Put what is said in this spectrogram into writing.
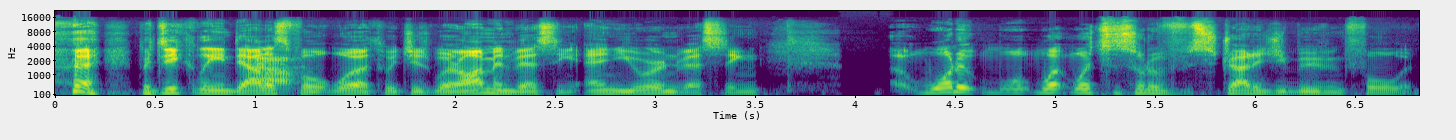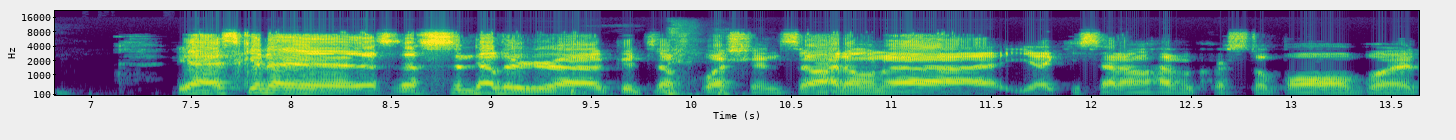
particularly in Dallas Fort Worth which is where I'm investing and you're investing. What what what's the sort of strategy moving forward yeah, it's gonna. That's, that's another uh, good tough question. So I don't, uh, like you said, I don't have a crystal ball, but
